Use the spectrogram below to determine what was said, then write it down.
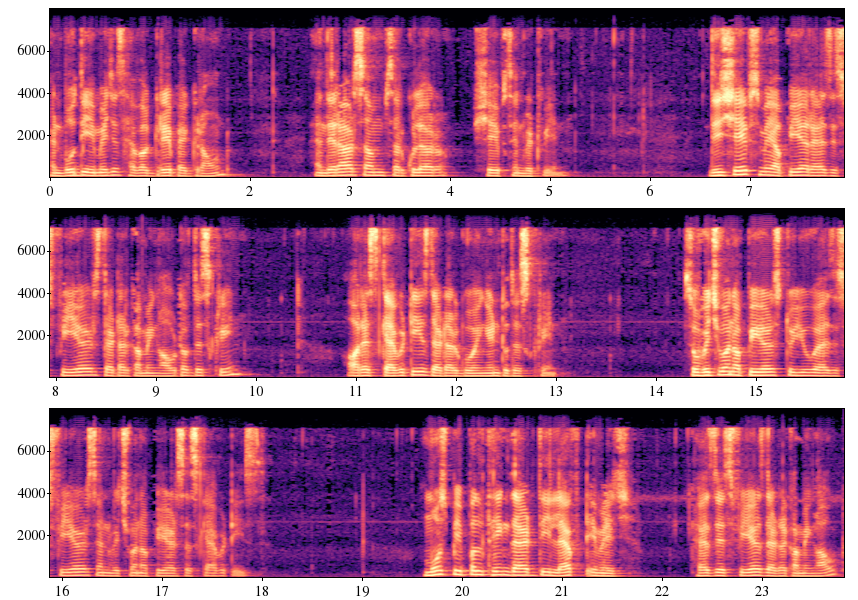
and both the images have a gray background and there are some circular shapes in between. These shapes may appear as spheres that are coming out of the screen or as cavities that are going into the screen. So which one appears to you as spheres and which one appears as cavities? Most people think that the left image has the spheres that are coming out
